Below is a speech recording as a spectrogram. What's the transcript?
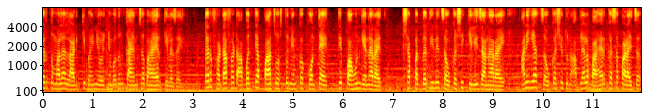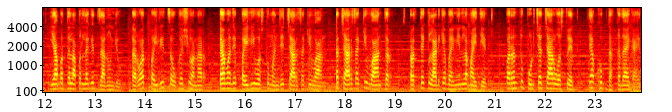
तर तुम्हाला लाडकी बहीण योजनेमधून कायमचं बाहेर केलं जाईल. तर फटाफट आपण त्या पाच वस्तू नेमकं कोणत्या आहेत ते पाहून घेणार आहेत. अशा पद्धतीने चौकशी केली जाणार आहे आणि या चौकशीतून आपल्याला बाहेर कसं पाडायचं याबद्दल आपण लगेच जाणून घेऊ. सर्वात पहिली चौकशी होणार त्यामध्ये पहिली वस्तू म्हणजे चारचाकी वाहन. चारचाकी वाहन तर प्रत्येक लाडक्या बहिणींना माहिती आहेत परंतु पुढच्या चार वस्तू आहेत त्या खूप धक्कादायक आहेत.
